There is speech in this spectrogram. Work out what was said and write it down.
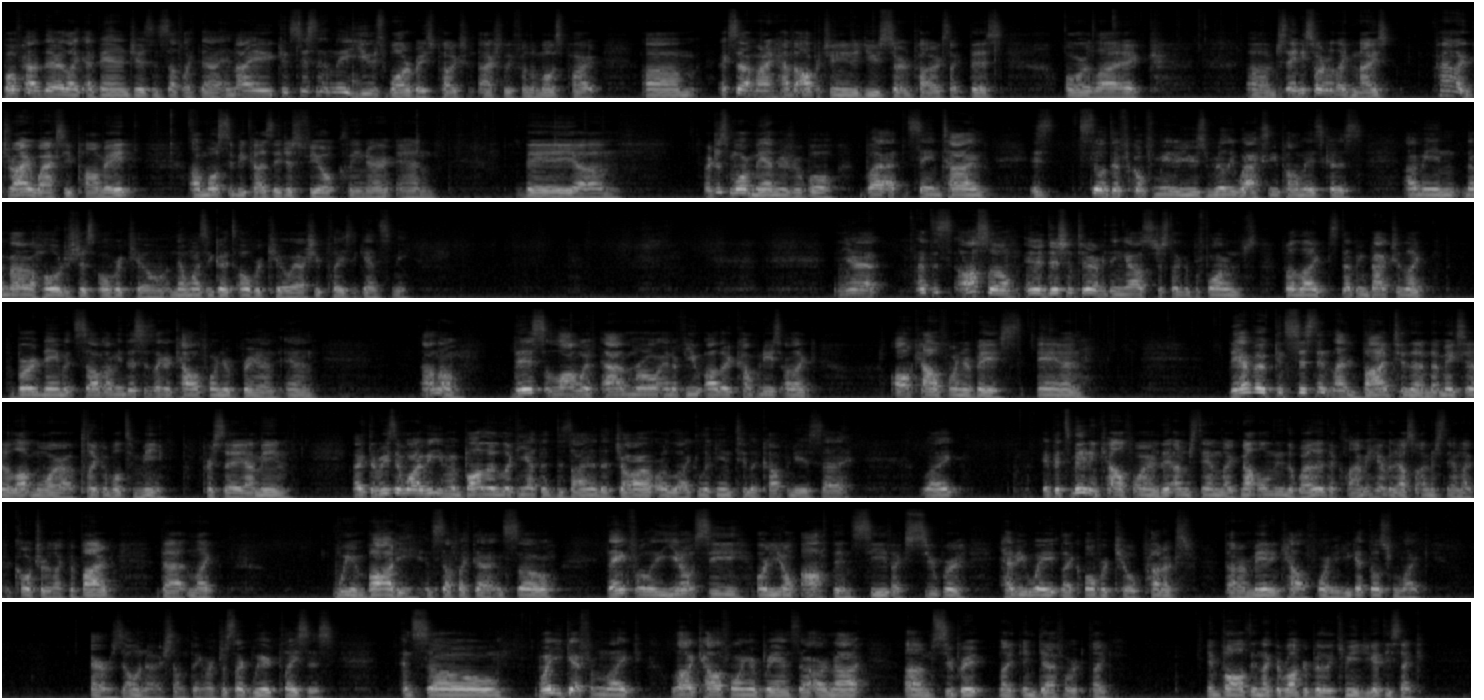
both have their like advantages and stuff like that. And I consistently use water-based products actually for the most part, um, except when I have the opportunity to use certain products like this, or like um, just any sort of like nice, kind of like dry waxy pomade. Um, mostly because they just feel cleaner and they um, are just more manageable. But at the same time, it's still difficult for me to use really waxy pomades because I mean, the amount of hold is just overkill. And then once it gets overkill, it actually plays against me. Yeah, at this also, in addition to everything else, just like the performance, but like stepping back to like the Byrd name itself, I mean, this is like a California brand. And I don't know, this along with Admiral and a few other companies are like all California based and they have a consistent like vibe to them that makes it a lot more applicable to me per se. I mean, like the reason why we even bother looking at the design of the jar or like looking into the company is that like if it's made in California, they understand like not only the weather, the climate here, but they also understand like the culture, like the vibe that like we embody and stuff like that. And so thankfully you don't see or you don't often see like super heavyweight like overkill products that are made in California. You get those from like Arizona or something or just like weird places. And so what you get from like a lot of California brands that are not um, super like in depth or like involved in like the rockabilly community, you get these like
